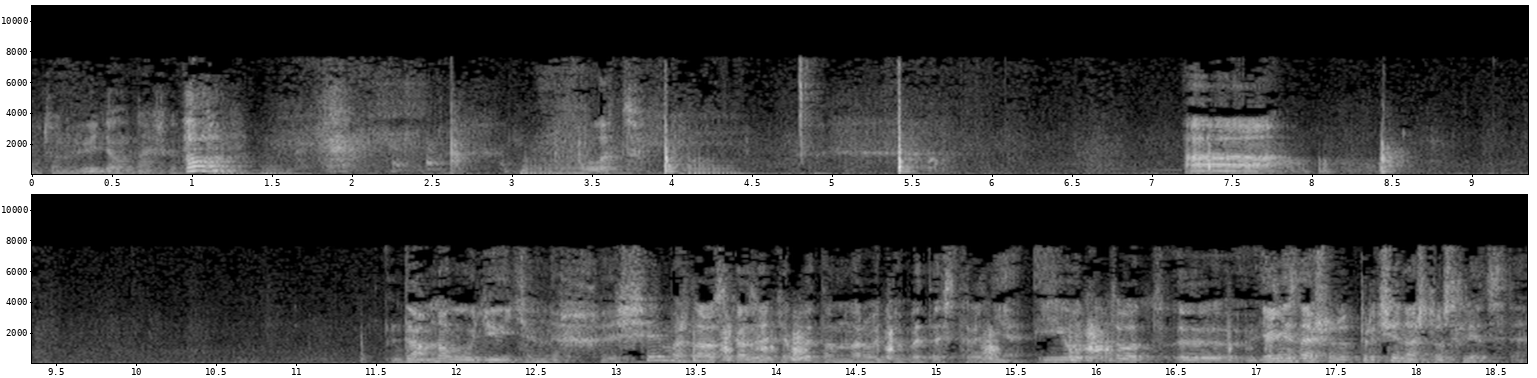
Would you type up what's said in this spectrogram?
Вот он увидел, знаешь, как... А! Вот. А... Да, много удивительных вещей можно рассказать об этом народе, об этой стране. И вот это вот, э, я не знаю, что тут причина, а что следствие.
